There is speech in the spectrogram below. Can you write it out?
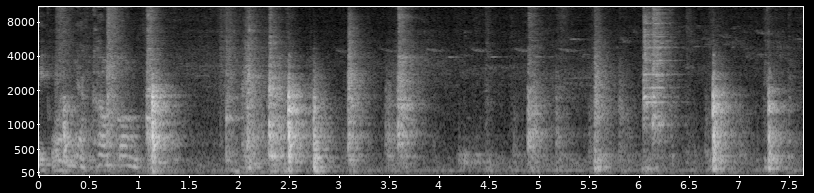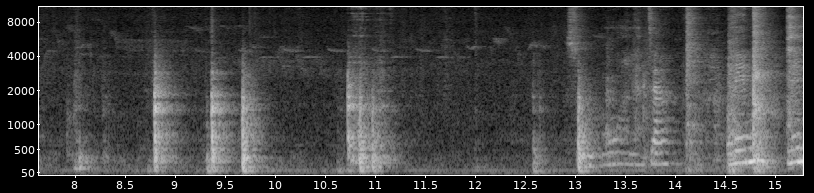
พี่อ้วันอยากเข้ากล้อง สูตรมั่วนะจ๊ะ เน้น เน้น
